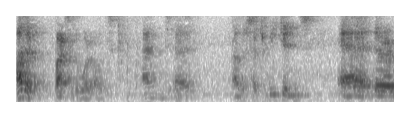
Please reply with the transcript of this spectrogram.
other parts of the world and uh, other such regions. Uh, there are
